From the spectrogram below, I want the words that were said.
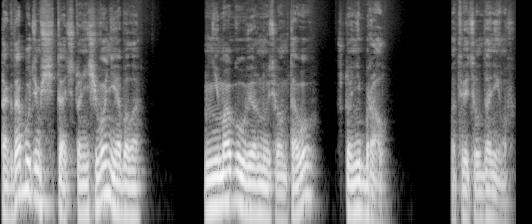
Тогда будем считать, что ничего не было». «Не могу вернуть вам того, что не брал», — ответил Данилов.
